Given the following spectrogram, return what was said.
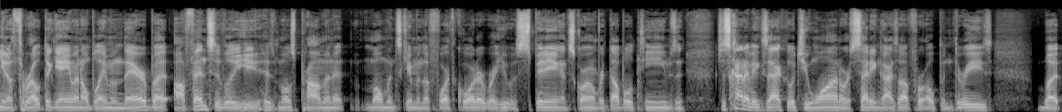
you know, throughout the game. I don't blame him there. But offensively, he, his most prominent moments came in the fourth quarter where he was spinning and scoring over double teams and just kind of exactly what you want or setting guys up for open threes. But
